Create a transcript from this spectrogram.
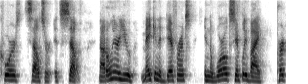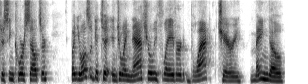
Coors Seltzer itself. Not only are you making a difference in the world simply by purchasing Coors Seltzer, but you also get to enjoy naturally flavored black cherry, mango,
